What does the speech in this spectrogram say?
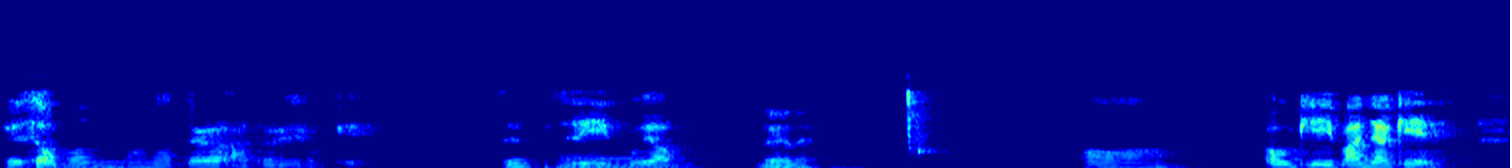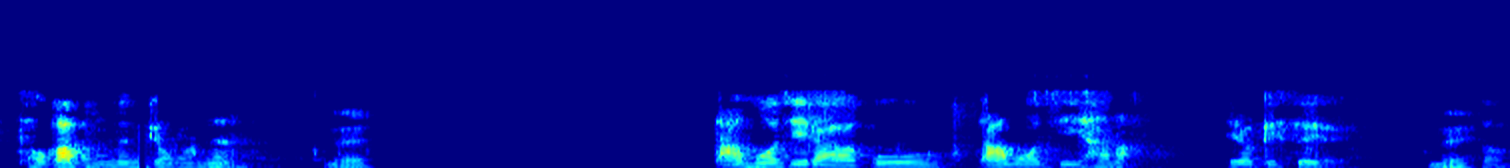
그래서 one, another, other 이렇게 쓰, 쓰이고요. 음, 네네. 어, 여기 만약에 더가 붙는 경우는 네. 나머지라고 나머지 하나 이렇게 쓰여요. 네. 그래서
